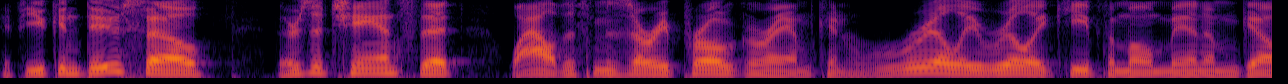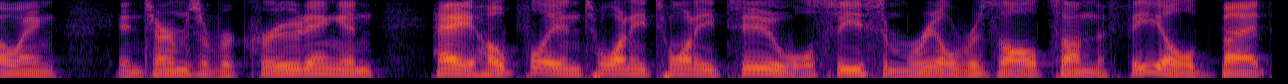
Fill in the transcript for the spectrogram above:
If you can do so, there's a chance that, wow, this Missouri program can really, really keep the momentum going in terms of recruiting. And hey, hopefully in 2022, we'll see some real results on the field. But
